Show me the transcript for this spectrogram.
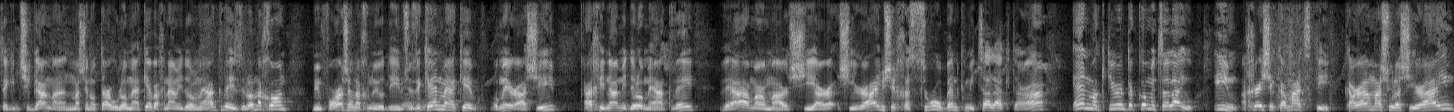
תגיד שגם מה שנותר הוא לא מעכב, אך נמי לא מעכבי, זה לא נכון, במפורש אנחנו יודעים שזה כן מעכב. אומר רש"י, אחי נמי דלא מעכבי, והאמר מר, שיריים שחסרו בין קמיצה להקטרה, אין מקטירים את הקומץ עליו. אם אחרי שקמצתי קרה משהו לשיריים,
